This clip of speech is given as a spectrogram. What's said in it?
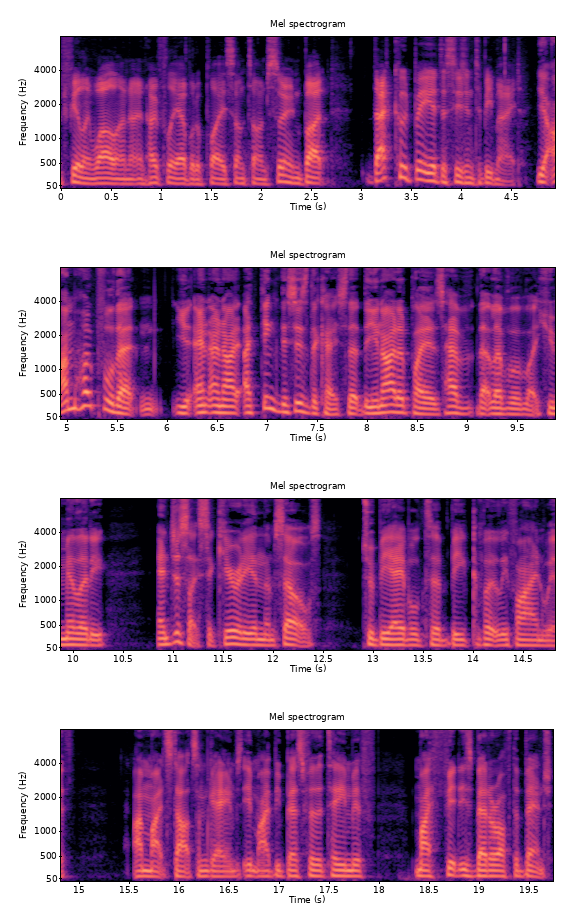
feeling well and, and hopefully able to play sometime soon. But that could be a decision to be made. Yeah, I'm hopeful that you and, and I, I think this is the case that the United players have that level of like humility and just like security in themselves to be able to be completely fine with I might start some games. It might be best for the team if my fit is better off the bench.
